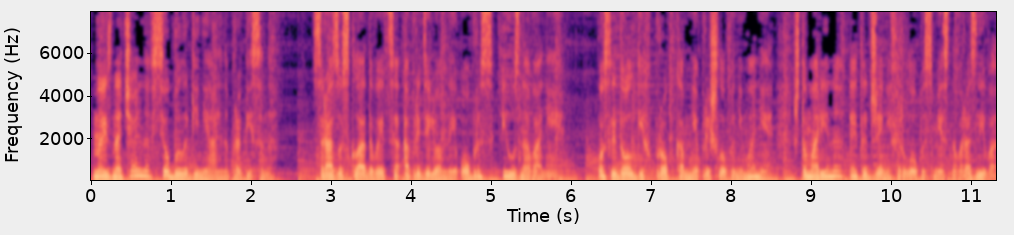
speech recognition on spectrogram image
но изначально все было гениально прописано. Сразу складывается определенный образ и узнавание. После долгих проб ко мне пришло понимание, что Марина – это Дженнифер Лопес местного разлива,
